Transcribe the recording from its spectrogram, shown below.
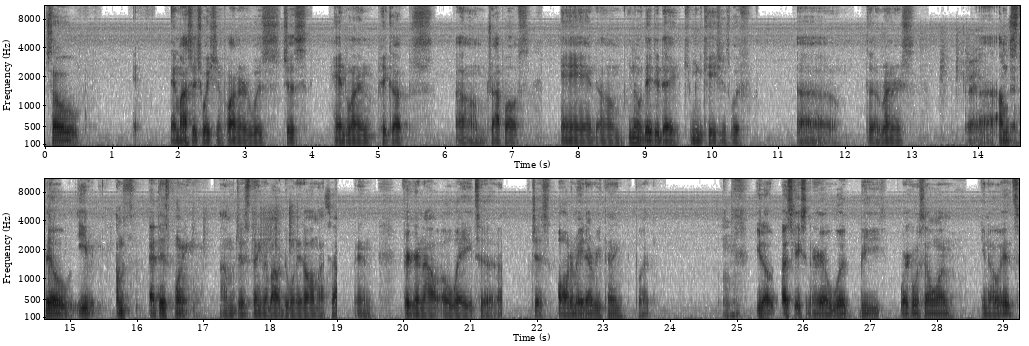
so, in my situation, partner was just handling pickups, um, drop offs, and um, you know day to day communications with uh, the runners. Right. Uh, I'm okay. still even. I'm at this point. I'm just thinking about doing it all myself and figuring out a way to just automate everything. But mm-hmm. you know, best case scenario would be working with someone, you know, it's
